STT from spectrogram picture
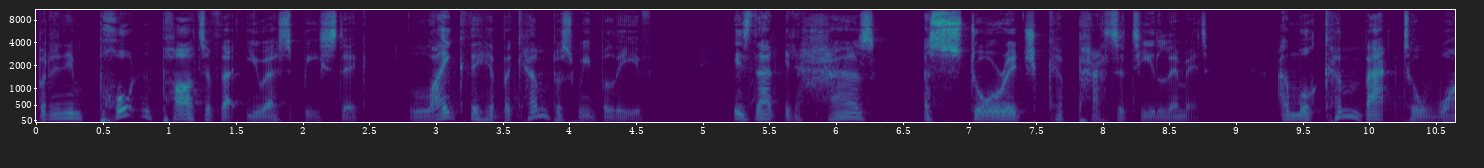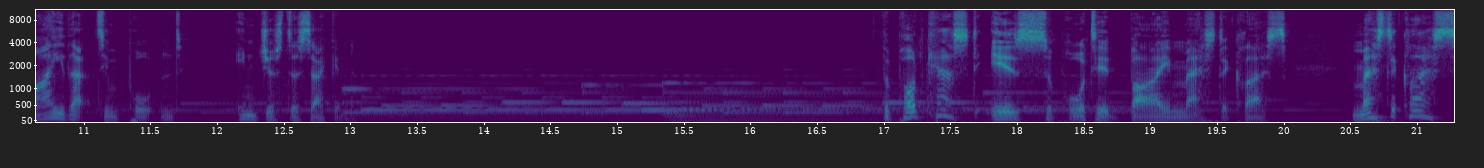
But an important part of that USB stick, like the hippocampus, we believe, is that it has a storage capacity limit. And we'll come back to why that's important in just a second. The podcast is supported by Masterclass. Masterclass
